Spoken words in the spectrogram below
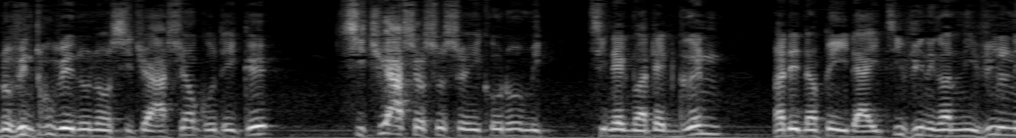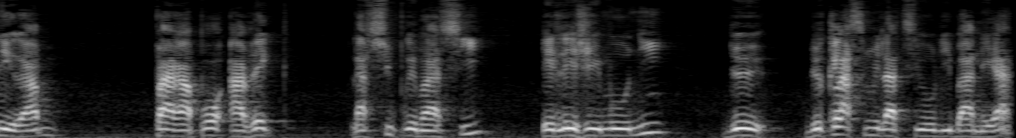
nous venons trouver nous dans une situation côté que, situasyon sosyo-ekonomik ti neg nou atet gren, an de nan peyi da Haiti, vin ran ni vulnerab par rapport avek la supremasi e l'egemoni de, de klas milatio libanea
